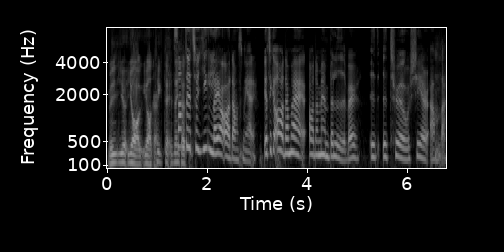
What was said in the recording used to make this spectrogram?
Men jag, jag, jag Okej. tyckte, tänkte att, Samtidigt så gillar jag Adams mer. Jag tycker Adam är, Adam är en believer i, i true sheer-anda.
